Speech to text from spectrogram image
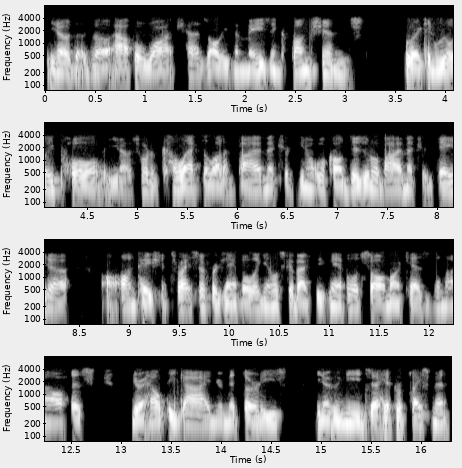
You know, the, the Apple Watch has all these amazing functions where it can really pull, you know, sort of collect a lot of biometric, you know, what we'll call digital biometric data on patients, right? So, for example, again, let's go back to the example of Saul Marquez is in my office. You're a healthy guy in your mid 30s, you know, who needs a hip replacement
